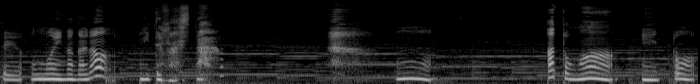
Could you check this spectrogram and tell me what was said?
て思いながら見てました。うん。あとはえっ、ー、と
